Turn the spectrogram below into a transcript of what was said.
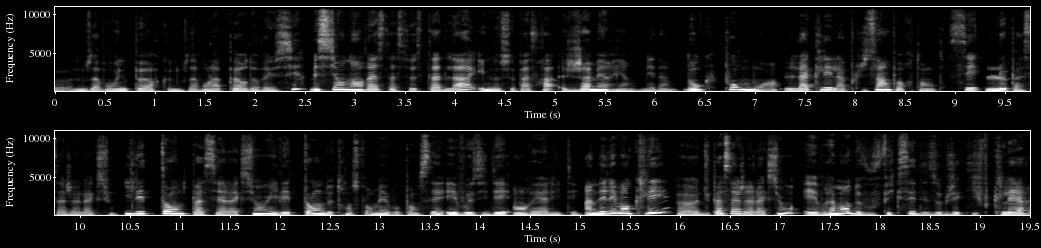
euh, nous avons une peur, que nous avons la peur de réussir, mais si on en reste à ce stade-là, il ne se passera jamais rien, mesdames. Donc pour moi, la clé la plus importante, c'est le passage à l'action. Il est temps de passer à l'action, il est temps de transformer vos pensées et vos idées en réalité. Un élément clé euh, du passage à l'action est vraiment de vous fixer des objectifs clairs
